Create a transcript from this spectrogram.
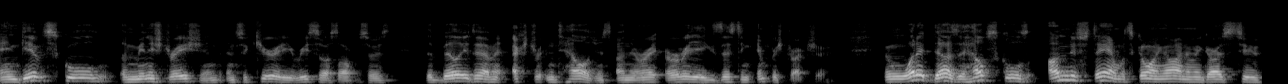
and give school administration and security resource officers the ability to have an extra intelligence on their already existing infrastructure. And what it does, it helps schools understand what's going on in regards to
